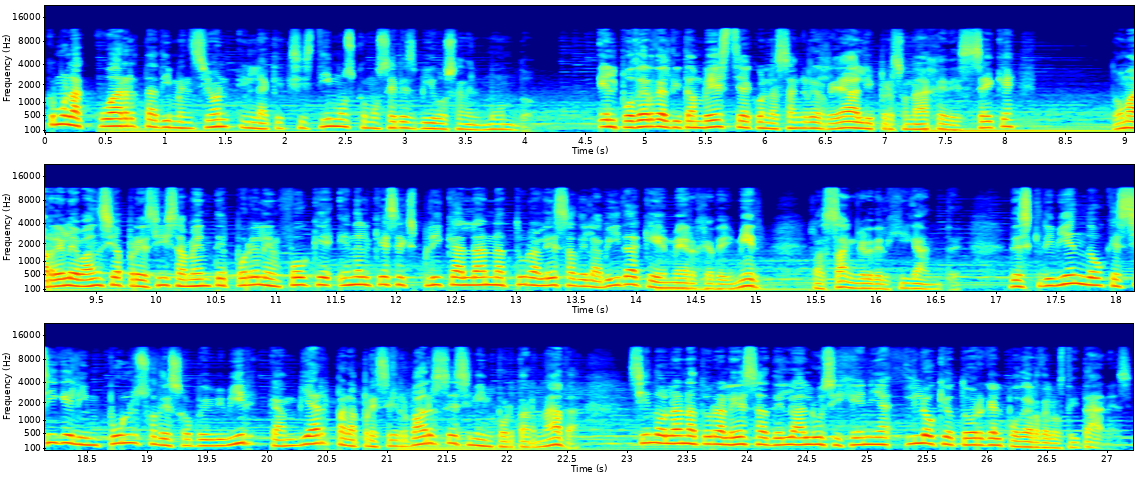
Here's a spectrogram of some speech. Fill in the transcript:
como la cuarta dimensión en la que existimos como seres vivos en el mundo. El poder del titán bestia con la sangre real y personaje de Seke toma relevancia precisamente por el enfoque en el que se explica la naturaleza de la vida que emerge de Ymir, la sangre del gigante, describiendo que sigue el impulso de sobrevivir, cambiar para preservarse sin importar nada, siendo la naturaleza de la lucigenia y lo que otorga el poder de los titanes.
